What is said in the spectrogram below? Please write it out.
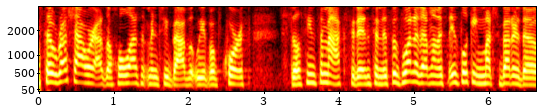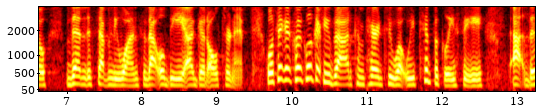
So rush hour as a whole hasn't been too bad, but we've, of course, Still seen some accidents, and this is one of them. This is looking much better, though, than the 71, so that will be a good alternate. We'll take a quick look at too bad compared to what we typically see at this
